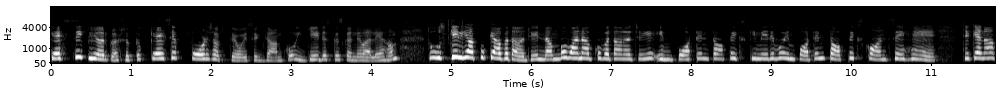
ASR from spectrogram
कैसे क्लियर कर सकते हो? कैसे फोड़ सकते हो इस एग्ज़ाम को? ये डिस्कस करने वाले हैं हम। तो उसके लिए आपको क्या बताना चाहिए? नंबर वन आपको बताना चाहिए इंपॉर्टेंट टॉपिक्स कि मेरे वो इंपॉर्टेंट टॉपिक्स कौन से हैं? ठीक है ना?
